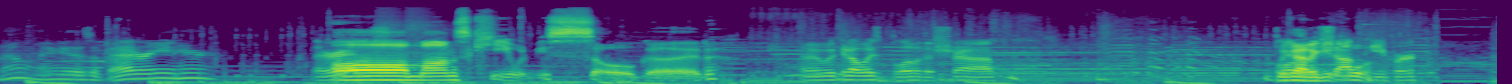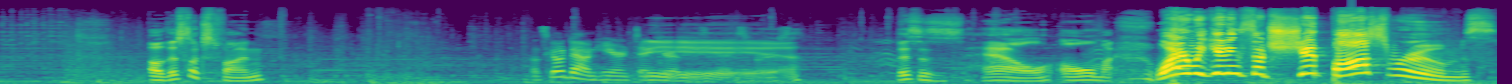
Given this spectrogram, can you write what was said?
Well, maybe there's a battery in here. There is. Oh, mom's key would be so good. I mean, we could always blow the shop. We Blow gotta the get- shopkeeper. Oh, this looks fun. Let's go down here and take care of these guys Yeah. first. This is hell. Oh my. Why are we getting such shit boss rooms?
